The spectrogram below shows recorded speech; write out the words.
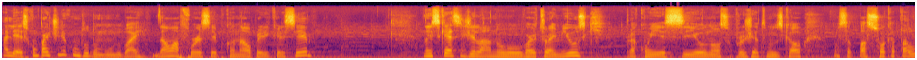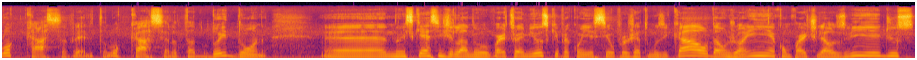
Aliás, compartilha com todo mundo, vai. Dá uma força aí pro canal para ele crescer. Não esquece de ir lá no Vartroy Music para conhecer o nosso projeto musical. Nossa, a Paçoca tá loucaça, velho. Tá loucaça, ela tá doidona. É, não esquece de ir lá no Vartroy Music para conhecer o projeto musical, dar um joinha, compartilhar os vídeos,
